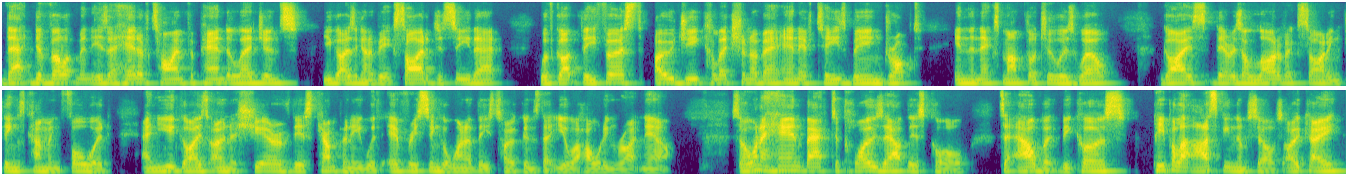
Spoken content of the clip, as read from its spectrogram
That development is ahead of time for Panda Legends. You guys are going to be excited to see that. We've got the first OG collection of our NFTs being dropped in the next month or two as well guys, there is a lot of exciting things coming forward and you guys own a share of this company with every single one of these tokens that you are holding right now. So I want to hand back to close out this call to Albert because people are asking themselves, okay,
